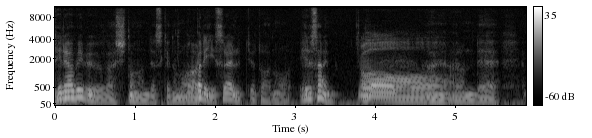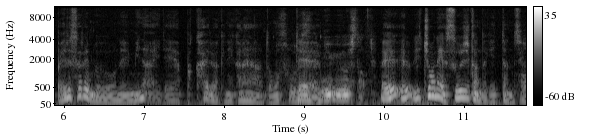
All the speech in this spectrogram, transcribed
テレアビブが首都なんですけども、はい、やっぱりイスラエルっていうとあのエルサレム、あ,、はい、あるんでやっぱエルサレムをね見ないでやっぱ帰るわけにいかないなと思って、ね、見ました。え一応ね数時間だけ行ったんですよ。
